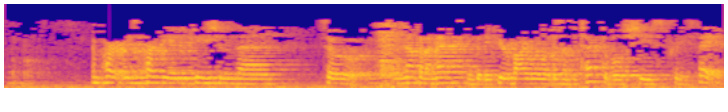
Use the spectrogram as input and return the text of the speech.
And part is part of the education then. So not that I'm asking, but if your viral load is undetectable, she's pretty safe.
